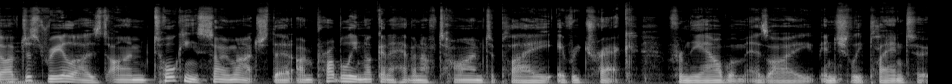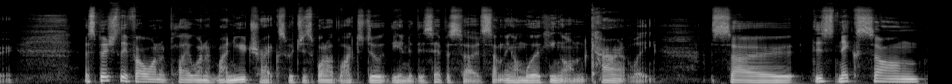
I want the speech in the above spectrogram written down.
So I've just realised I'm talking so much that I'm probably not going to have enough time to play every track from the album as I initially planned to. Especially if I want to play one of my new tracks, which is what I'd like to do at the end of this episode, something I'm working on currently. So, this next song,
